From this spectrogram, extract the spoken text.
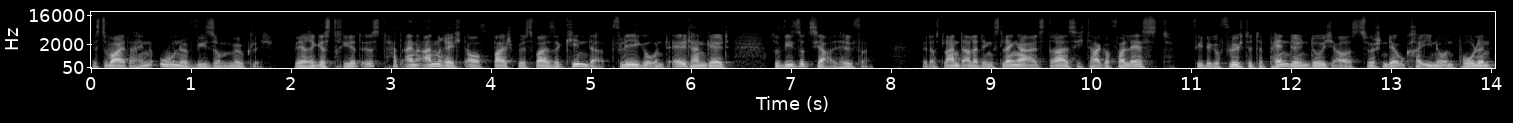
ist weiterhin ohne Visum möglich. Wer registriert ist, hat ein Anrecht auf beispielsweise Kinder, Pflege und Elterngeld sowie Sozialhilfe. Wer das Land allerdings länger als 30 Tage verlässt, viele Geflüchtete pendeln durchaus zwischen der Ukraine und Polen,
